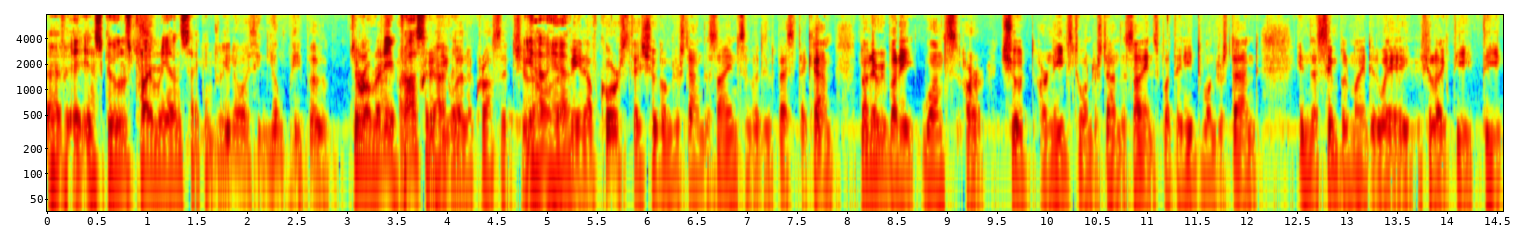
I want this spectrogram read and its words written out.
uh, in schools, primary and secondary? You know, I think young people They're already are across it, pretty well across it. You Yeah, know? yeah. I mean, of course, they should understand the science of it as best they can. Not everybody wants or should or needs to understand the science, but they need to understand, in a simple-minded way, if you like, the the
